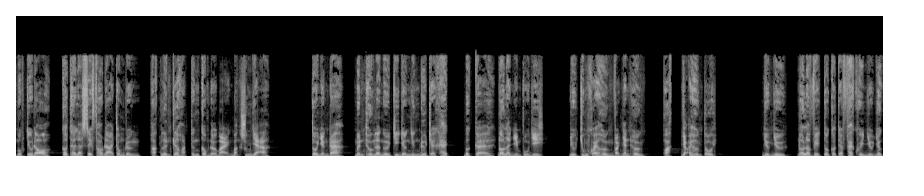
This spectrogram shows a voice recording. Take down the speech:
Mục tiêu đó có thể là xây pháo đài trong rừng hoặc lên kế hoạch tấn công đội bạn bằng súng giả. Tôi nhận ra, mình thường là người chỉ dẫn những đứa trẻ khác, bất kể đó là nhiệm vụ gì, dù chúng khỏe hơn và nhanh hơn, hoặc giỏi hơn tôi. Dường như, đó là việc tôi có thể phát huy nhiều nhất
